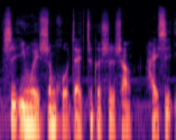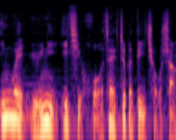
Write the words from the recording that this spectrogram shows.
是因为生活在这个世上，还是因为与你一起活在这个地球上？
